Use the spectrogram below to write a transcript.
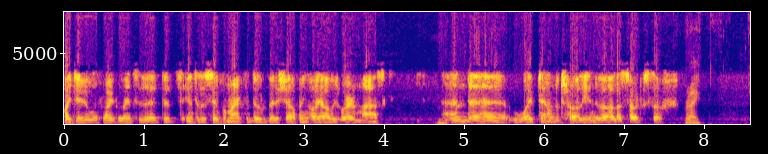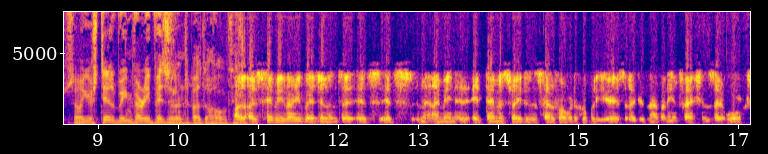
I do. If I go into the, the into the supermarket to do a bit of shopping, I always wear a mask and uh, wipe down the trolley and do all that sort of stuff. Right. So you're still being very vigilant about the whole thing. I'll, I'll still be very vigilant. It's, it's. I mean, it, it, demonstrated itself over the couple of years that I didn't have any infections. That it works.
